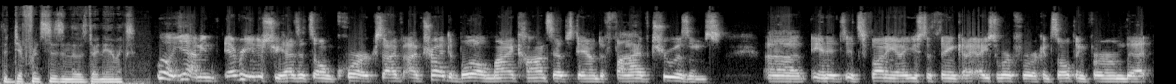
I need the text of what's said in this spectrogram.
the differences in those dynamics? Well, yeah. I mean, every industry has its own quirks. I've, I've tried to boil my concepts down to five truisms uh, and it's it's funny. I used to think I, I, used to work for a consulting firm that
